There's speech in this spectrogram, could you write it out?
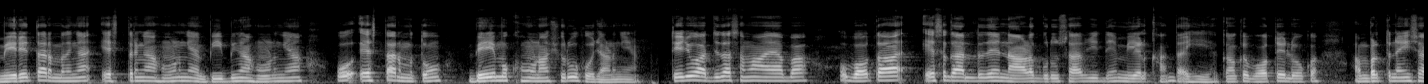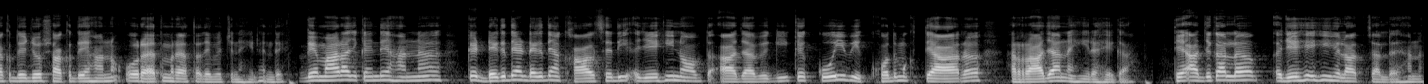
ਮੇਰੇ ਧਰਮ ਦੀਆਂ ਇਸਤਰੀਆਂ ਹੋਣਗੀਆਂ, ਬੀਬੀਆਂ ਹੋਣਗੀਆਂ, ਉਹ ਇਸ ਧਰਮ ਤੋਂ ਬੇਮੁਖ ਹੋਣਾ ਸ਼ੁਰੂ ਹੋ ਜਾਣਗੀਆਂ। ਤੇ ਜੋ ਅੱਜ ਦਾ ਸਮਾਂ ਆਇਆ ਵਾ ਉਹ ਬਹੁਤਾ ਇਸ ਗੱਲ ਦੇ ਨਾਲ ਗੁਰੂ ਸਾਹਿਬ ਜੀ ਦੇ ਮੇਲ ਖਾਂਦਾ ਹੀ ਹੈ, ਕਿਉਂਕਿ ਬਹੁਤੇ ਲੋਕ ਅੰਮ੍ਰਿਤ ਨਹੀਂ ਛਕਦੇ, ਜੋ ਛਕਦੇ ਹਨ, ਉਹ ਰਹਿਤ ਮਰਿਆਦਾ ਦੇ ਵਿੱਚ ਨਹੀਂ ਰਹਿੰਦੇ। ਅੱਗੇ ਮਹਾਰਾਜ ਕਹਿੰਦੇ ਹਨ ਕਿ ਡਿੱਗਦਿਆਂ ਡਿੱਗਦਿਆਂ ਖਾਲਸੇ ਦੀ ਅਜਿਹੀ ਨੌਬਤ ਆ ਜਾਵੇਗੀ ਕਿ ਕੋਈ ਵੀ ਖੁਦ ਮੁਖਤਿਆਰ ਰਾਜਾ ਨਹੀਂ ਰਹੇਗਾ। ਤੇ ਅੱਜ ਕੱਲ ਅਜਿਹੇ ਹੀ ਹਾਲਾਤ ਚੱਲ ਰਹੇ ਹਨ,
